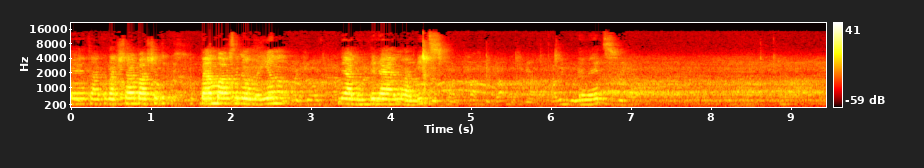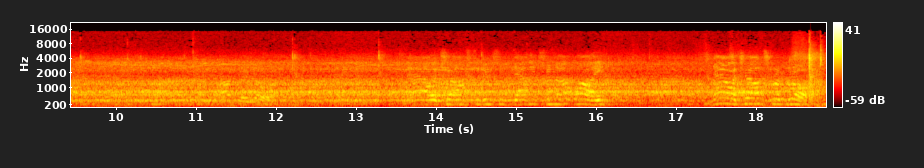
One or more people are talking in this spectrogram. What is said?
Evet arkadaşlar başladık. Ben Barcelona'yım. Diğerleri de Real Madrid. Evet. Now a chance to do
